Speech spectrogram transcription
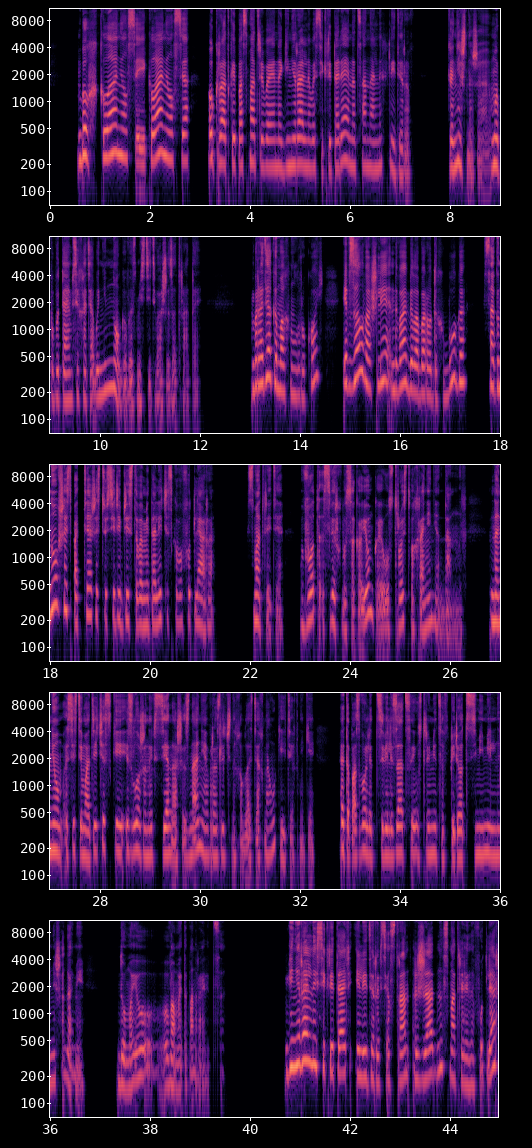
Бог кланялся и кланялся, украдкой посматривая на генерального секретаря и национальных лидеров. «Конечно же, мы попытаемся хотя бы немного возместить ваши затраты». Бродяга махнул рукой, и в зал вошли два белобородых бога, согнувшись под тяжестью серебристого металлического футляра. «Смотрите, вот сверхвысокоемкое устройство хранения данных. На нем систематически изложены все наши знания в различных областях науки и техники. Это позволит цивилизации устремиться вперед семимильными шагами. Думаю, вам это понравится. Генеральный секретарь и лидеры всех стран жадно смотрели на футляр,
